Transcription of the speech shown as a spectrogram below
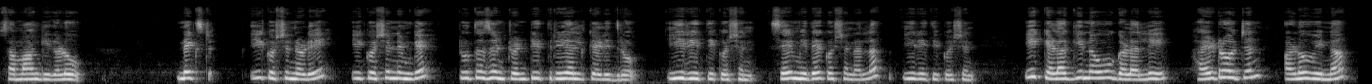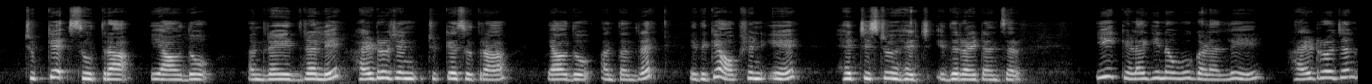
ಸಮಾಂಗಿಗಳು. ನೆಕ್ಸ್ಟ್ ಈ ಕ್ವಶನ್ ನೋಡಿ. ಈ ಕ್ವಶನ್ ನಿಮಗೆ ಟೂ ತೌಸಂಡ್ ಟ್ವೆಂಟಿ ತ್ರೀಯಲ್ಲಿ ಕೇಳಿದ್ರು. ಈ ರೀತಿ ಕ್ವಶನ್ ಸೇಮ್ ಇದೇ ಕ್ವಶನ್ ಅಲ್ಲ, ಈ ರೀತಿ ಕ್ವಶನ್ ಈ ಕೆಳಗಿನವುಗಳಲ್ಲಿ ಹೈಡ್ರೋಜನ್ ಅಣುವಿನ ಚುಕ್ಕೆ ಸೂತ್ರ ಯಾವುದು? ಅಂದರೆ ಇದರಲ್ಲಿ ಹೈಡ್ರೋಜನ್ ಚುಕ್ಕೆ ಸೂತ್ರ ಯಾವುದು ಅಂತಂದರೆ ಇದಕ್ಕೆ ಆಪ್ಷನ್ ಎ ಹೆಚ್ ಇಷ್ಟು ಹೆಚ್ ಇದು ರೈಟ್ ಆನ್ಸರ್ ಈ ಕೆಳಗಿನವುಗಳಲ್ಲಿ ಹೈಡ್ರೋಜನ್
